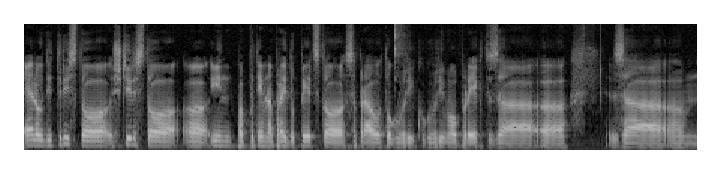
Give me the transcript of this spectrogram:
LOD 300, 400 uh, in pa potem naprej do 500, se pravi, govori, ko govorimo o projektu za. Uh, za um,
